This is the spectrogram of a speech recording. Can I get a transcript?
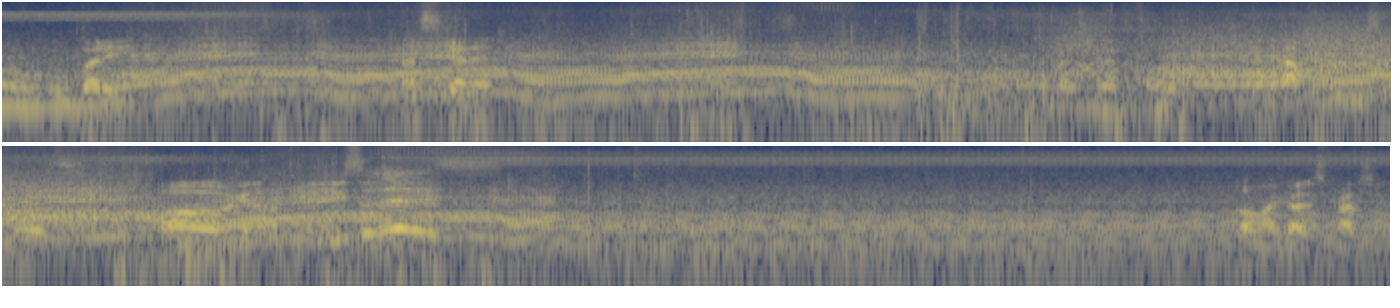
Oh, buddy. Let's get it. Let's get Oh, we're gonna have to get used to this. Oh, we're gonna have to get used to this. Oh my god, it's crashing.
